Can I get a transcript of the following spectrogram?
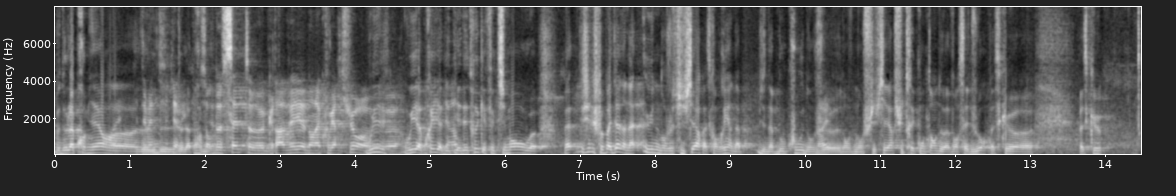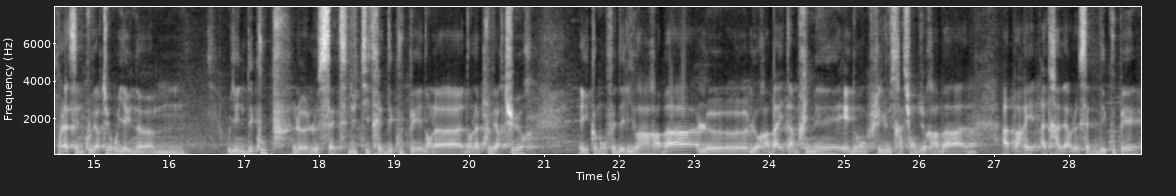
De la première, euh, de, magnifique de- de avec la une première. sorte de set euh, gravé dans la couverture. Oui, euh, oui, après il y, a des- il y a des trucs effectivement où. euh, bah, je ne peux pas dire qu'il y en a une dont je suis fier parce qu'en vrai il y en a, il y en a beaucoup dont, je, dont, dont je suis fier. Je suis très content de Avant 7 jours parce que, euh, parce que voilà, c'est une couverture où il y a une, euh, où il y a une découpe. Le, le set du titre est découpé dans la, dans la couverture. Et comme on fait des livres à rabat, le, le rabat est imprimé et donc l'illustration du rabat apparaît à travers le set découpé.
